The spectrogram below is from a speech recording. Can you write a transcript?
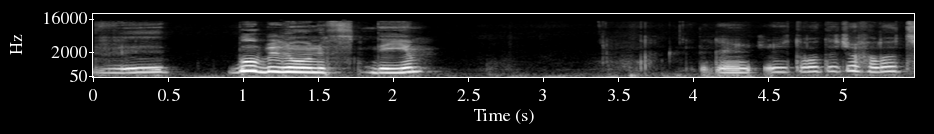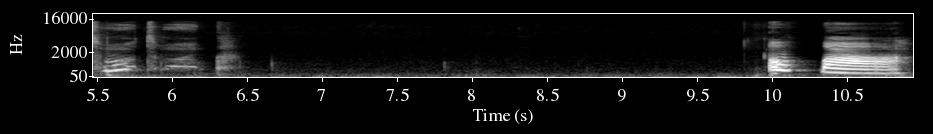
Ve bu bloğun üstündeyim. Sadece halatımı atmak. Hoppa.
